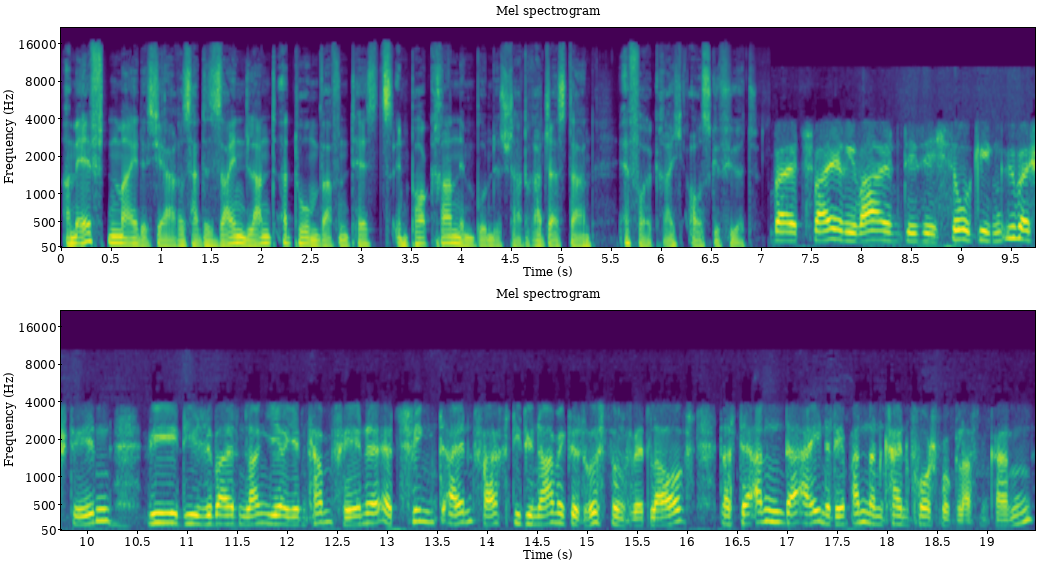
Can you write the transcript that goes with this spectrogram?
Am 11. Mai des Jahres hatte sein Land Atomwaffentests in Pokhran im Bundesstaat Rajasthan erfolgreich ausgeführt. Bei zwei Rivalen, die sich so gegenüberstehen wie diese beiden langjährigen Kampfhähne, erzwingt einfach die Dynamik des Rüstungswettlaufs, dass der, der eine dem anderen keinen Vorsprung lassen kann.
